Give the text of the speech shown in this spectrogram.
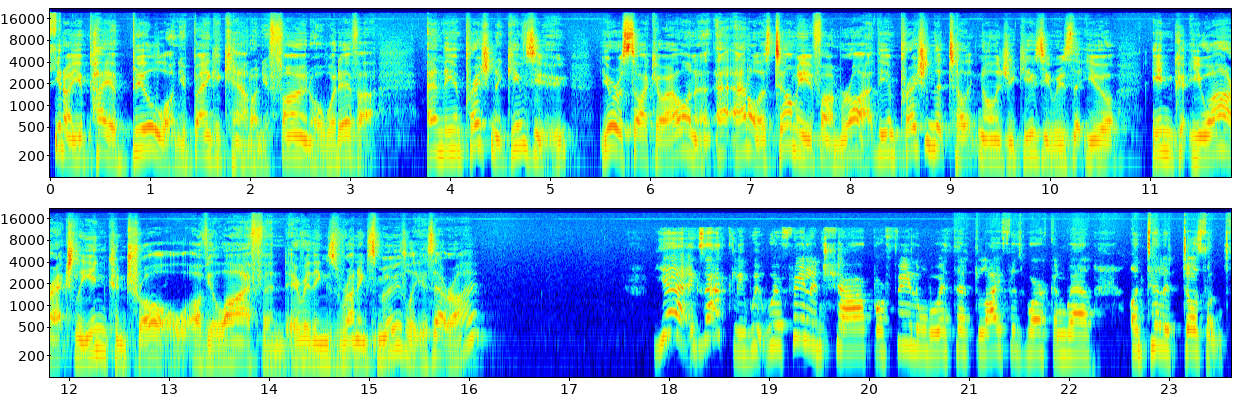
you know, you pay a bill on your bank account on your phone or whatever. And the impression it gives you, you're a psychoanalyst, tell me if I'm right. The impression that technology gives you is that you're in, you are actually in control of your life and everything's running smoothly. Is that right? Yeah, exactly. We're feeling sharp, we're feeling with it, life is working well until it doesn't.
